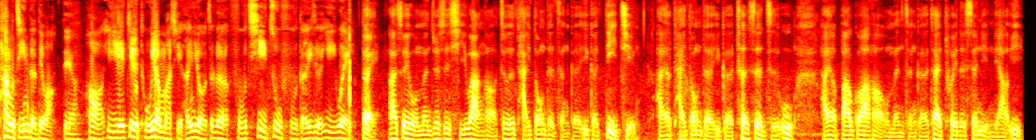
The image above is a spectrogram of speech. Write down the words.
烫金的对吧？对啊。好，也这个图样嘛，是很有这个福气祝福的一个意味。对啊，所以我们就是希望哈，就是台东的整个一个地景。还有台东的一个特色植物，还有包括哈我们整个在推的森林疗愈，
